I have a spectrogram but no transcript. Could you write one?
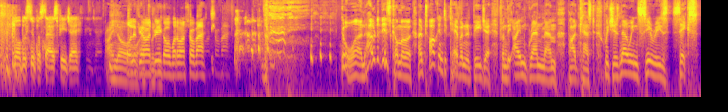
Global superstars, PJ. I know. Olivia I would- Rodrigo, what about throwback? Go on. How did this come about? I'm talking to Kevin and PJ from the I'm Grand Mam podcast, which is now in series six.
